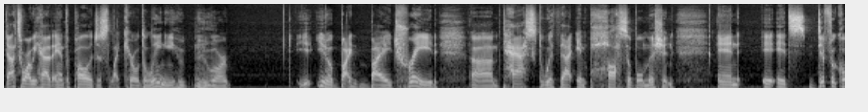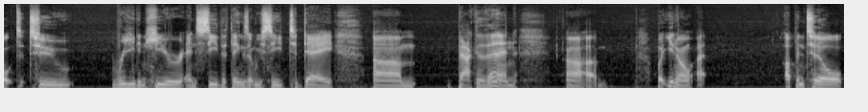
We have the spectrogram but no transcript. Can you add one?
That's why we have anthropologists like Carol Delaney who who are you know by by trade um, tasked with that impossible mission, and it, it's difficult to read and hear and see the things that we see today. Um, back then, um, but you know, up until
